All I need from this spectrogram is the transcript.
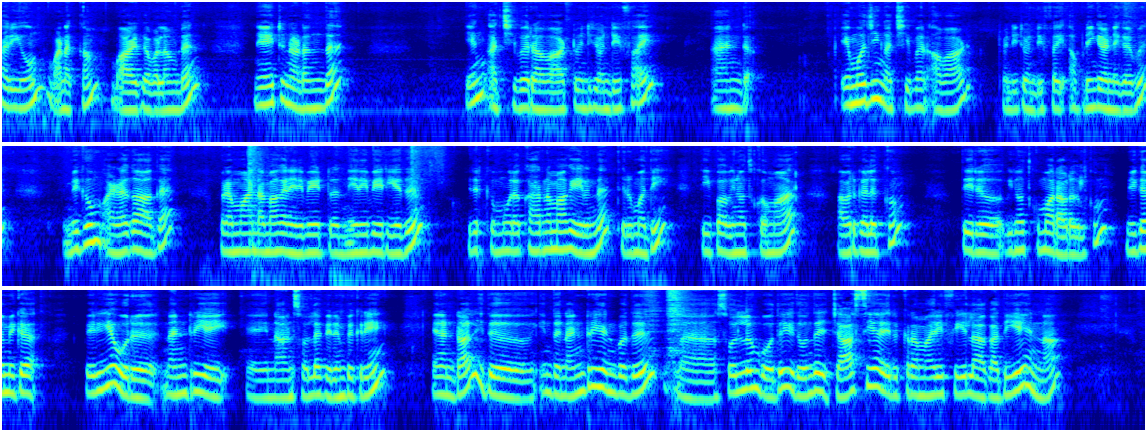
ஹரி ஓம் வணக்கம். வாழ்க வளமுடன். நேற்று நடந்த young achiever award twenty twenty five and emerging achiever award twenty twenty five அப்படிங்கிற நிகழ்வு மிகவும் அழகாக பிரம்மாண்டமாக நிறைவேற்ற நிறைவேறியது. இதற்கு மூல காரணமாக இருந்த திருமதி தீபா வினோத்குமார் அவர்களுக்கும் திரு வினோத்குமார் அவர்களுக்கும் மிக மிக பெரிய ஒரு நன்றியை நான் சொல்ல விரும்புகிறேன். ஏனென்றால் இது இந்த நன்றி என்பது சொல்லும்போது இது வந்து ஜாஸ்தியாக இருக்கிற மாதிரி ஃபீல் ஆகாது. ஏன்னா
